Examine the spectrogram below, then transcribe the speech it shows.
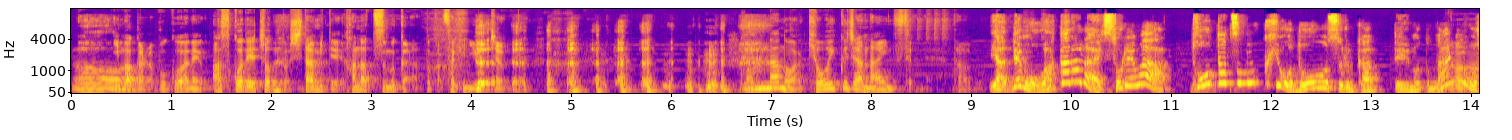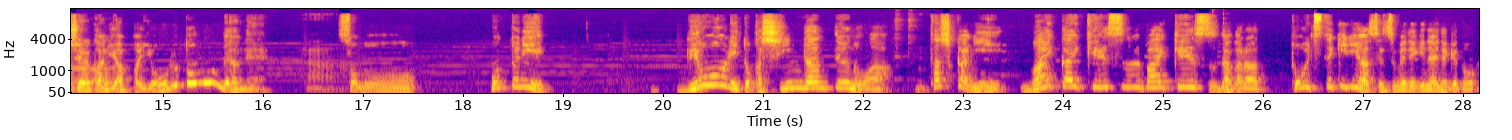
今から僕はねあそこでちょっと下見て 花摘むからとか先に言っちゃうこんなのは教育じゃないんですよね多分。いや、でも分からない。それは、到達目標をどうするかっていうのと何を教えるかにやっぱよると思うんだよね。その、本当に、病理とか診断っていうのはうん、確かに毎回ケースバイケースだから、統一的には説明できないんだけど、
